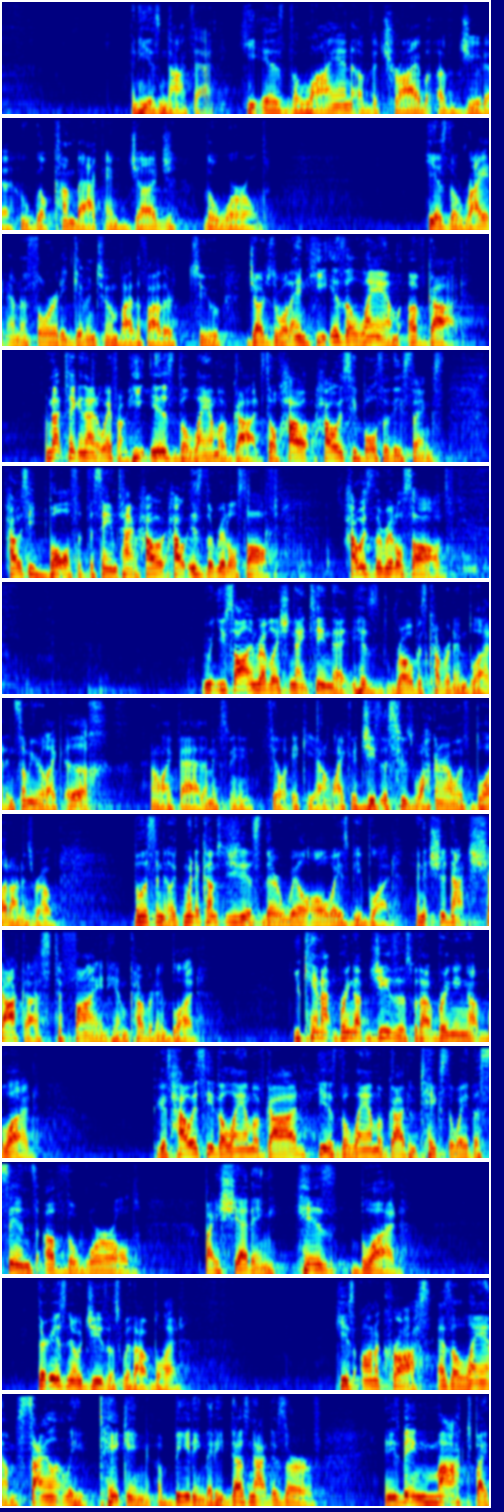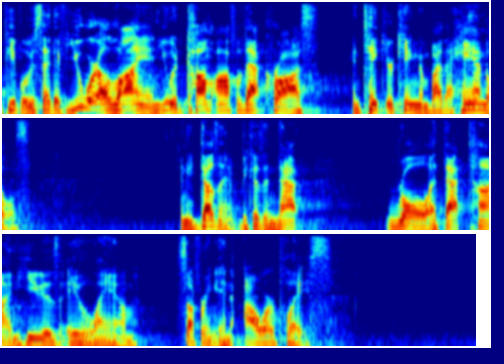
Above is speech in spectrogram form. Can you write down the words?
And he is not that. He is the lion of the tribe of Judah who will come back and judge the world. He has the right and authority given to him by the Father to judge the world. And he is a lamb of God. I'm not taking that away from him. He is the lamb of God. So, how, how is he both of these things? How is he both at the same time? How, how is the riddle solved? How is the riddle solved? You saw in Revelation 19 that his robe is covered in blood, and some of you are like, ugh, I don't like that. That makes me feel icky. I don't like a Jesus who's walking around with blood on his robe. But listen, like when it comes to Jesus, there will always be blood. And it should not shock us to find him covered in blood. You cannot bring up Jesus without bringing up blood. Because how is he the Lamb of God? He is the Lamb of God who takes away the sins of the world by shedding his blood. There is no Jesus without blood. He is on a cross as a lamb, silently taking a beating that he does not deserve. And he's being mocked by people who said, if you were a lion, you would come off of that cross and take your kingdom by the handles. And he doesn't, because in that role at that time, he is a lamb suffering in our place.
